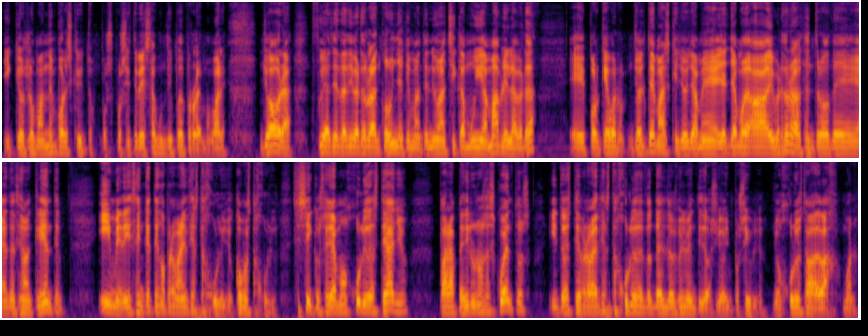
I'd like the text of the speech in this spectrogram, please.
y que os lo manden por escrito, pues por si tenéis algún tipo de problema, ¿vale? Yo ahora fui a la tienda de Iberdrola en Coruña, que me atendió una chica muy amable, la verdad, eh, porque, bueno, yo el tema es que yo llamé, llamo a Iberdrola, al centro de atención al cliente, y me dicen que tengo permanencia hasta julio. Yo, ¿cómo hasta julio? Sí, sí, que usted llamó en julio de este año, para pedir unos descuentos y todo este permanencia hasta julio del 2022. Yo, imposible. Yo en julio estaba de baja. Bueno,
